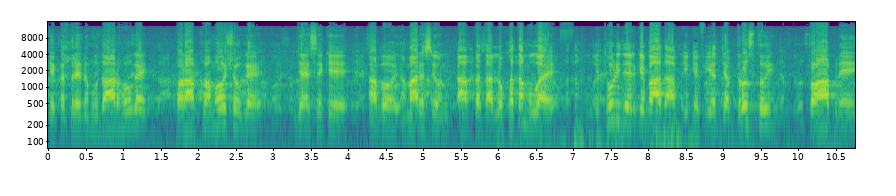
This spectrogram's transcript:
کے قطرے نمودار ہو گئے اور آپ خاموش ہو گئے۔ جیسے کہ اب ہمارے سے ان، آپ کا تعلق ختم ہوا ہے۔ تھوڑی دیر کے بعد آپ کی کیفیت جب درست ہوئی، تو آپ نے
